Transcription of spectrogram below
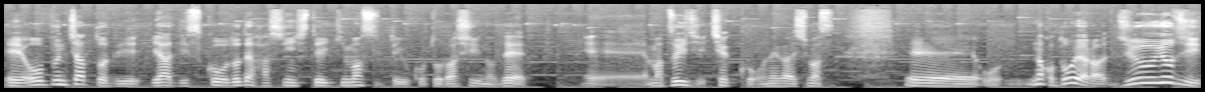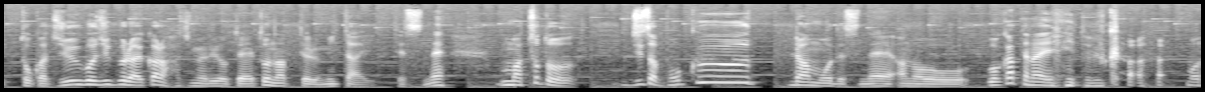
えーオープンチャットでやディスコードで発信していきますということらしいので、えーまあ、随時チェックをお願いします、えーなんかどうやら14時とか15時ぐらいから始める予定となってるみたいですね。まあ、ちょっと実は僕らもですねあの分かってないというか、まあ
